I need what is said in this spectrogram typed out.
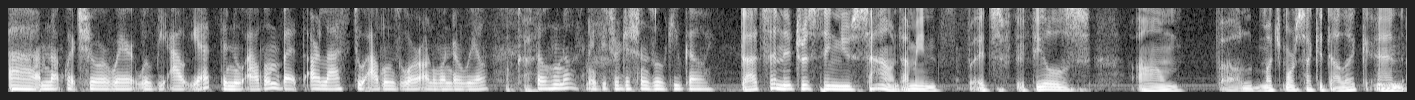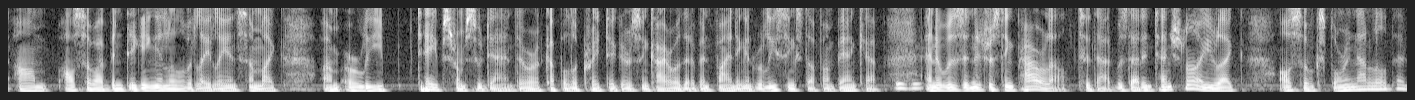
uh, I'm not quite sure where it will be out yet. The new album, but our last two albums were on Wonderwheel. Okay. So who knows? Maybe traditions will keep going. That's an interesting new sound. I mean, it's it feels um, uh, much more psychedelic, and um, also I've been digging in a little bit lately in some like um, early tapes from Sudan. There were a couple of crate diggers in Cairo that have been finding and releasing stuff on Bandcamp, and it was an interesting parallel to that. Was that intentional? Are you like also exploring that a little bit?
